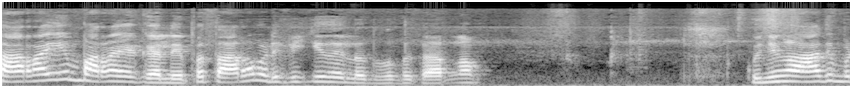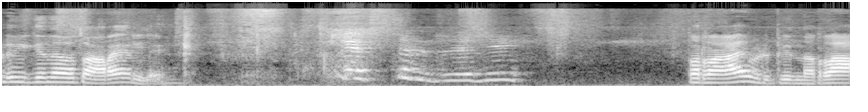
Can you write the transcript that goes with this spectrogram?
തറയും പറയൊക്കെ അല്ലേ? ഇപ്പൊ തറ പഠിപ്പിക്കുന്നില്ല തോന്നുന്നു. കാരണം കുഞ്ഞുങ്ങൾ ആദ്യം പഠിപ്പിക്കുന്നത് തറയല്ലേ ഇപ്പൊ റായ പഠിപ്പിക്കുന്ന റാ.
